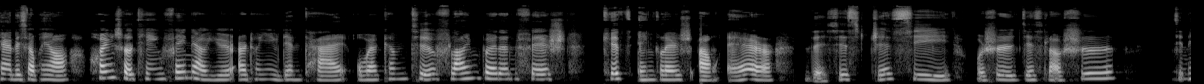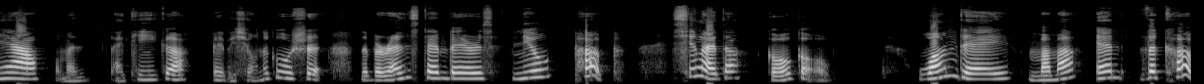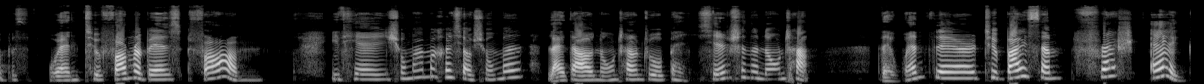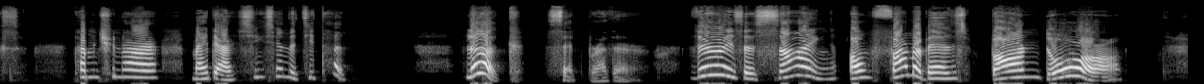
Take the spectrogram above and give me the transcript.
亲爱的小朋友，欢迎收听飞鸟鱼儿童英语电台。Welcome to Flying Bird and Fish Kids English on Air. This is Jessie，我是 Jessie 老师。今天啊，我们来听一个贝贝熊的故事，《The Berenstain Bears' New Pup》，新来的狗狗。One day, Mama and the cubs went to Farmer Ben's farm. 一天，熊妈妈和小熊们来到农场主本先生的农场。They went there to buy some fresh eggs. 他们去那儿买点新鲜的鸡蛋。Look, said brother, there is a sign on Farmer Ben's barn door.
